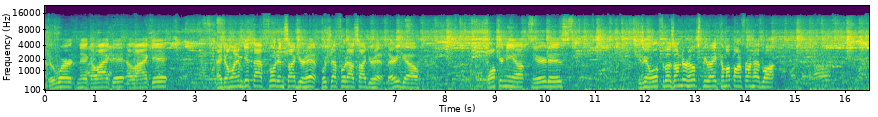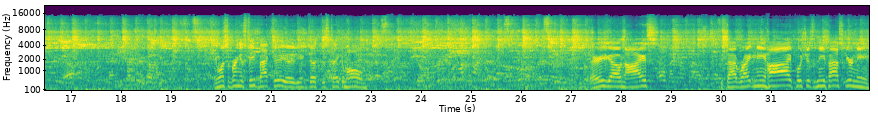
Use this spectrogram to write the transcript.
Good work, Nick. I like it. I like it. Hey, don't let him get that foot inside your hip. Push that foot outside your hip. There you go. Walk your knee up. Here it is. He's gonna look for those underhooks. Be ready to come up on a front headlock. He wants to bring his feet back to you. You just, just take him home. There you go. Nice. Get that right knee high. Push his knee past your knee.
